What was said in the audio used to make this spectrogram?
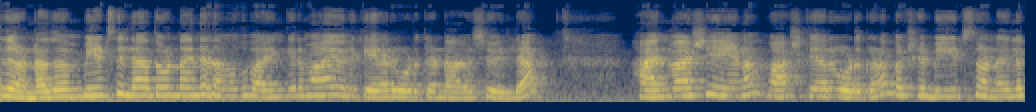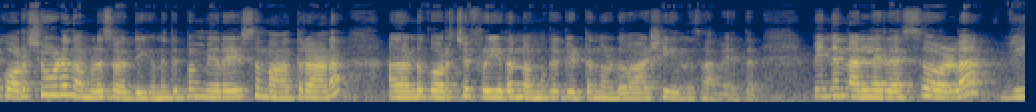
ഇതുണ്ട് അത് ബീഡ്സ് ഇല്ലാത്തതുകൊണ്ട് തന്നെ നമുക്ക് ഭയങ്കരമായ ഒരു കെയർ കൊടുക്കേണ്ട ആവശ്യമില്ല. ഹാൻഡ് വാഷ് ചെയ്യണം വാഷ് കെയർ കൊടുക്കണം. പക്ഷെ ബീഡ്സ് ഉണ്ടെങ്കിൽ കുറച്ചുകൂടെ നമ്മൾ ശ്രദ്ധിക്കണം. ഇതിപ്പോൾ മിറേഴ്സ് മാത്രമാണ് അതുകൊണ്ട് കുറച്ച് ഫ്രീഡം നമുക്ക് കിട്ടുന്നുണ്ട് വാഷ് ചെയ്യുന്ന സമയത്ത്. പിന്നെ നല്ല രസമുള്ള വി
